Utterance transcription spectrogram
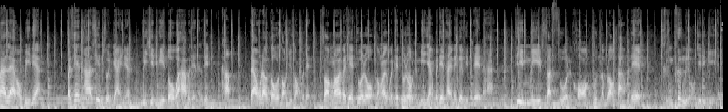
มาสแรกของปีเนี้ยประเทศอาเซียนส่วนใหญ่เนี่ยมี GDP โตกว่า 5%ทั้งสิ้นครับแต่ของเราโต 2.2% 200 ประเทศทั่วโลก 200 กว่าประเทศทั่วโลกเนี่ยมีอย่างประเทศไทยไม่เกิน 10 ประเทศนะฮะ ที่มีสัดส่วนของทุนสำรองต่างประเทศ ถึงครึ่งหนึ่งของ GDP เนี่ย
